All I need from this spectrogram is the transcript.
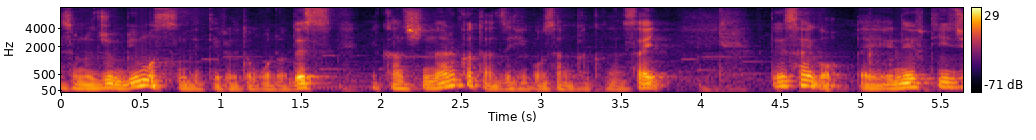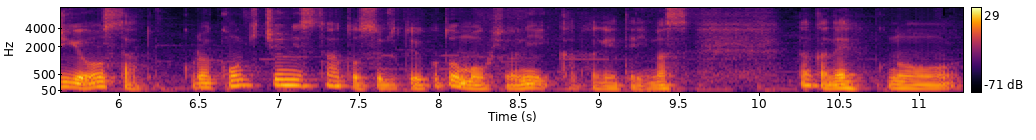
その準備も進めているところです。関心のある方は是非ご参加ください。で最後 NFT 事業をスタート。これは今期中にスタートするということを目標に掲げています。なんかねこの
